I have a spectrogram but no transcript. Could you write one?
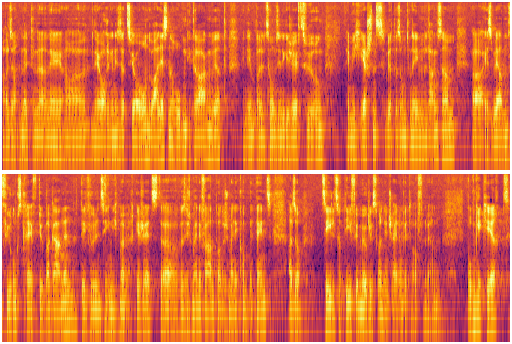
Also nicht eine, eine, Organisation, wo alles nach oben getragen wird, in dem Fall zu uns in die Geschäftsführung, Nämlich erstens wird das Unternehmen langsam, äh, es werden Führungskräfte übergangen, die fühlen sich nicht mehr wertgeschätzt. Äh, was ist meine Verantwortung, ist meine Kompetenz? Also Ziel, so tief wie möglich sollen die Entscheidungen getroffen werden. Umgekehrt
